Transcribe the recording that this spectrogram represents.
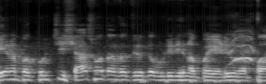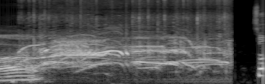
ಏನಪ್ಪ ಕುರ್ಚಿ ಶಾಶ್ವತ ಅಂತ ತಿಳ್ಕೊಬಿಟ್ಟಿದೀನಪ್ಪ ಯಡಿಯೂರಪ್ಪ. ಸೊ,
